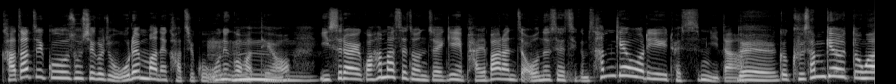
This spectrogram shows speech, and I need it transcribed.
가자지구 소식을 좀 오랜만에 가지고 오는 음. 것 같아요. 음. 이스라엘과 하마스 전쟁이 발발한 지 어느새 지금 3개월이 됐습니다. 네, 그러니까 그 3개월 동안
